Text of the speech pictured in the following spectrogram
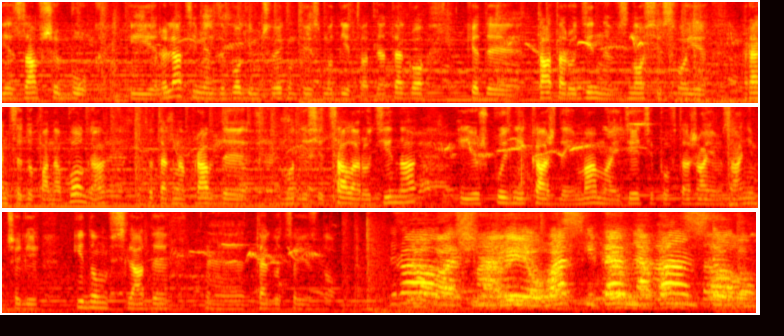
jest zawsze Bóg. I relacja między Bogiem i człowiekiem to jest modlitwa. Dlatego, kiedy tata rodzinny wznosi swoje ręce do Pana Boga, to tak naprawdę e, modli się cała rodzina i już później każdy, i mama, i dzieci powtarzają za nim, czyli idą w ślady e, tego, co jest dobre. Zdrowaś Maryjo, łaski pełna Pan z Tobą,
